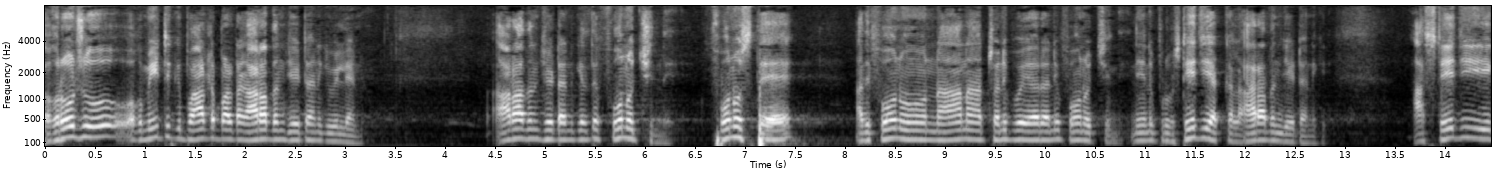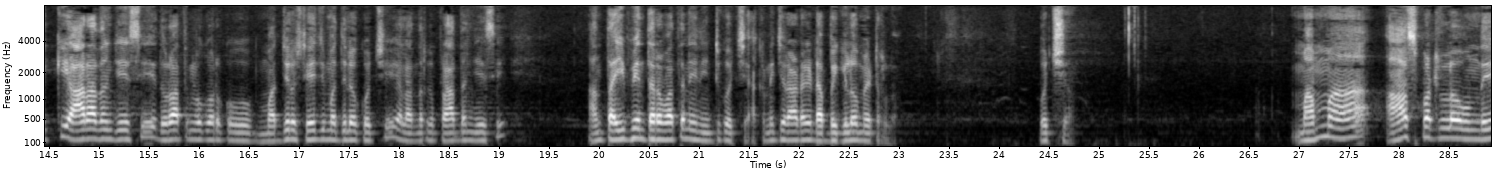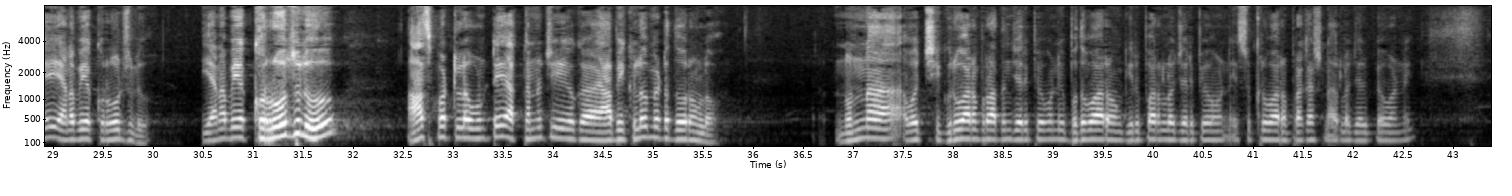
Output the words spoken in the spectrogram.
ఒకరోజు ఒక మీటింగ్కి పాట పాట ఆరాధన చేయడానికి వెళ్ళాను. ఆరాధన చేయడానికి వెళ్తే ఫోన్ వచ్చింది. ఫోన్ వస్తే అది ఫోను నాన్న చనిపోయారని ఫోన్ వచ్చింది. నేను ఇప్పుడు స్టేజీ ఎక్కాలి ఆరాధన చేయడానికి ఆ స్టేజీ ఎక్కి ఆరాధన చేసి దురాత్మల కొరకు మధ్యలో స్టేజీ మధ్యలోకి వచ్చి వాళ్ళందరికీ ప్రార్థన చేసి అంత అయిపోయిన తర్వాత నేను ఇంటికి వచ్చి అక్కడి నుంచి రావడానికి డెబ్బై కిలోమీటర్లు వచ్చాం. మా అమ్మ హాస్పిటల్లో ఉంది ఎనభై ఒక్క రోజులు. ఎనభై ఒక్క రోజులు హాస్పిటల్లో ఉంటే అక్కడి నుంచి ఒక యాభై కిలోమీటర్ దూరంలో నున్న వచ్చి గురువారం ప్రార్థన జరిపేవాడిని బుధవారం గిరిపారంలో జరిపేవాడిని శుక్రవారం ప్రకాశ్ నగర్లో జరిపేవాడిని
